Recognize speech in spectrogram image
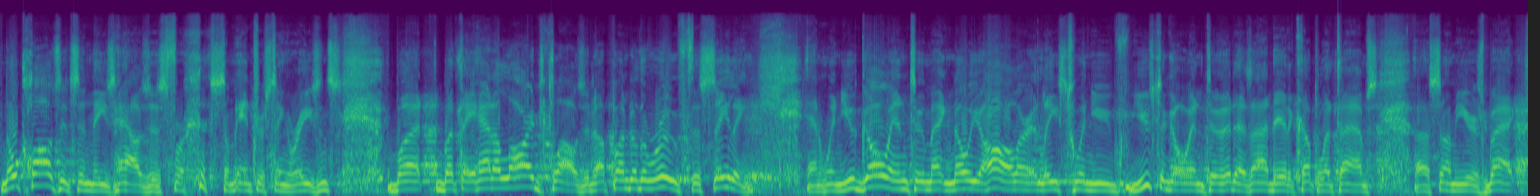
No closets in these houses for some interesting reasons, but, but they had a large closet up under the roof, the ceiling. And when you go into Magnolia Hall, or at least when you used to go into it, as I did a couple of times uh, some years back,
